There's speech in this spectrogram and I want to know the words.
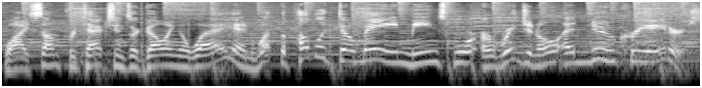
why some protections are going away, and what the public domain means for original and new creators.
